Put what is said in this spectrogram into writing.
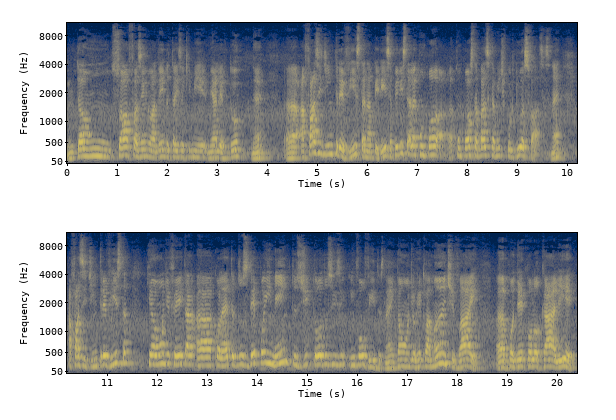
Então, só fazendo um adendo, a Thais aqui me, me alertou, né? Uh, a fase de entrevista na perícia, a perícia ela é compo composta basicamente por duas fases. Né? A fase de entrevista, que é onde é feita a, a coleta dos depoimentos de todos os envolvidos. Né? Então, onde o reclamante vai uh, poder colocar ali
